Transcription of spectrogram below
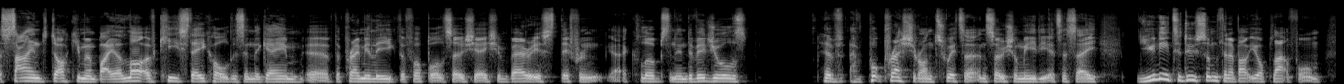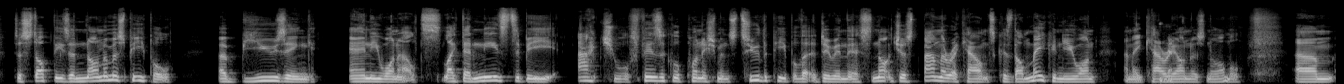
signed document by a lot of key stakeholders in the game uh, of the Premier League, the Football Association, various different uh, clubs and individuals. Have, have put pressure on Twitter and social media to say you need to do something about your platform to stop these anonymous people abusing anyone else. Like there needs to be actual physical punishments to the people that are doing this, not just ban their accounts because they'll make a new one and they carry yeah. on as normal. Um,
